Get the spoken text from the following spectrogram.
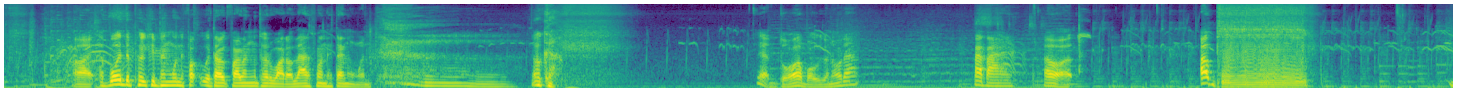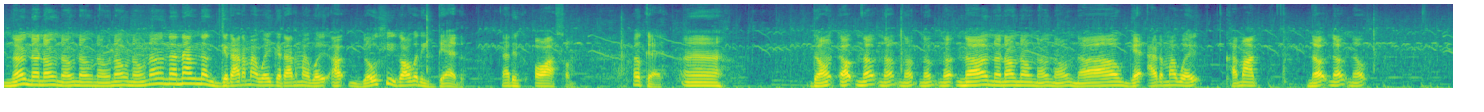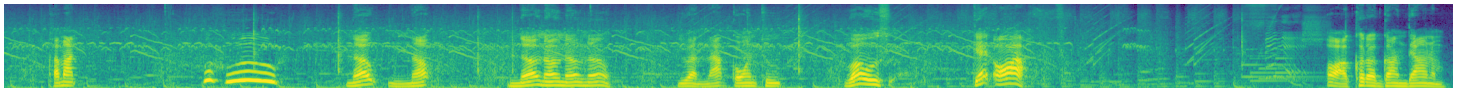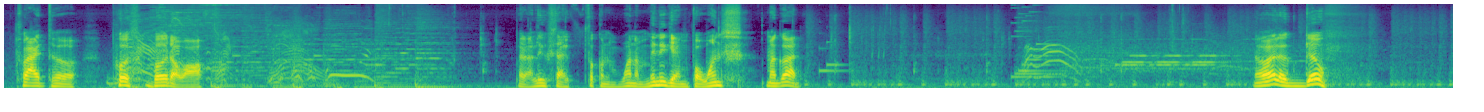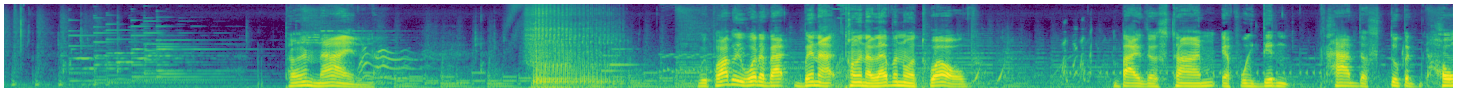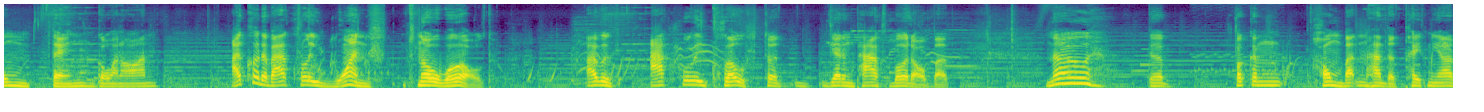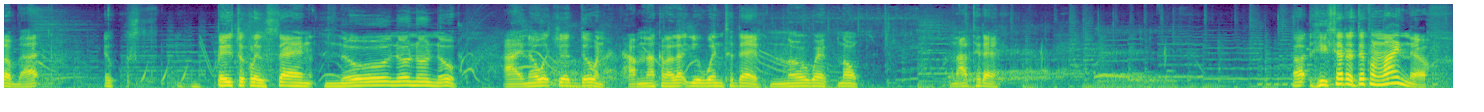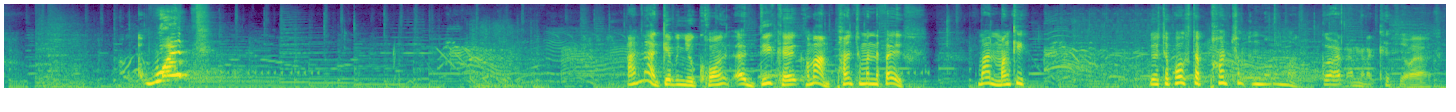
Alright, avoid the pushy penguin without falling into the water. Last one, standing one. Okay. Yeah, adorable, you know that? Bye-bye. Alright. Oh, no, no, no, no, no, no, no, no, no, no, no, no. Get out of my way, get out of my way. Uh, Yoshi's already dead. That is awesome. Okay, uh... Don't, oh, no, no, no, no, no, no, no, no, no, no, no, no. Get out of my way. Come on. No, no, no. Come on. Woohoo! No, no. No, no, no, no. You are not going to... Rose, get off! Oh, I could have gone down and tried to push Birdo off. But at least I fucking won a minigame for once. My god. Alright, let's go. Turn 9. We probably would have been at turn 11 or 12 by this time if we didn't have the stupid home thing going on, I could have actually won Snow Whirled. I was actually close to getting past Birdo, but no, the fucking home button had to take me out of that. It's basically saying, no, no, no, no. I know what you're doing. I'm not gonna let you win today. No way, no. Not today. Uh, he said a different line though. What? I'm not giving you coin. Uh, DK, come on, punch him in the face. Come on, monkey. You're supposed to punch him. Oh my god, I'm gonna kick your ass.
